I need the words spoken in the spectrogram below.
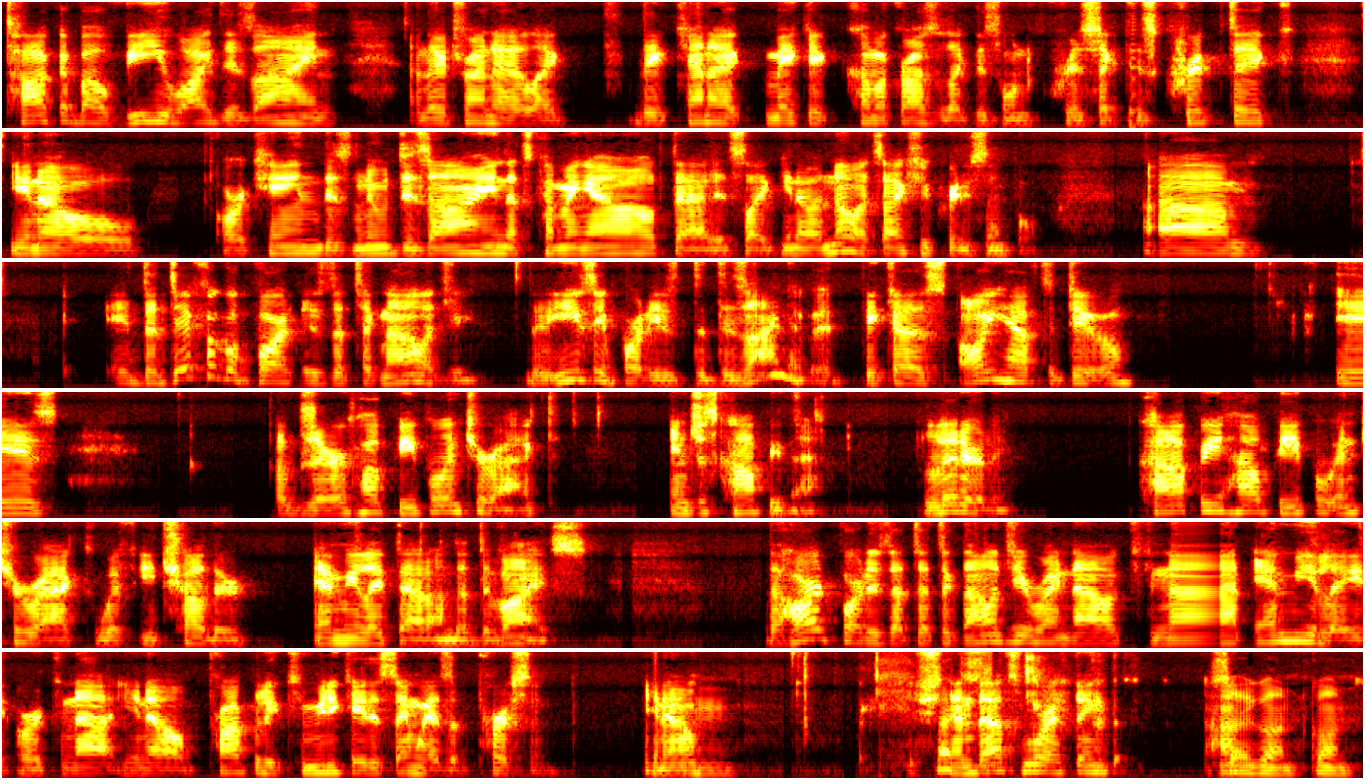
talk about VUI design and they're trying to like they kind of make it come across as like this one, like this cryptic, you know, arcane, this new design that's coming out. That it's like, you know, no, it's actually pretty simple. Um, it, the difficult part is the technology. The easy part is the design of it, because all you have to do is observe how people interact and just copy that. Literally, copy how people interact with each other, emulate that on the device. The hard part is that the technology right now cannot emulate or cannot, you know, properly communicate the same way as a person, you know? Mm. That's, and that's where I think. Huh? Sorry, go on, go on.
